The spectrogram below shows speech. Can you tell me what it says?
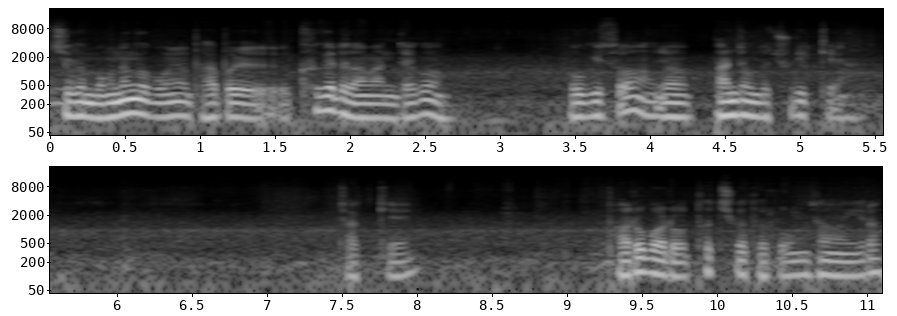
지금 먹는 거 보면 밥을 크게 들어가면 안 되고 여기서 반 정도 줄일게요 작게. 바로바로 터치가 들어오는 상황이라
